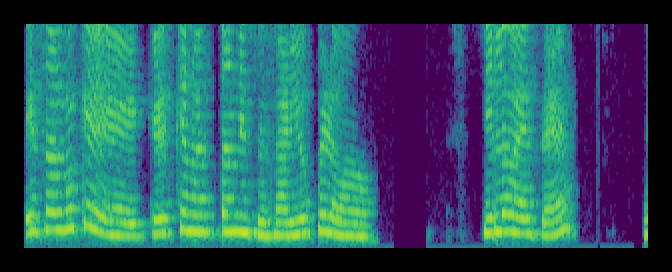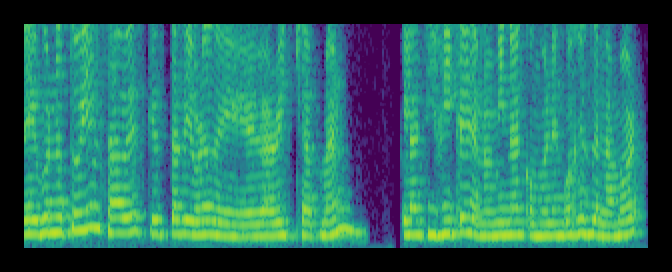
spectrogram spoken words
es algo que crees que no es tan necesario, pero sí lo es, ¿eh? Eh, bueno, tú bien sabes que este libro de Gary Chapman clasifica y denomina como lenguajes del amor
